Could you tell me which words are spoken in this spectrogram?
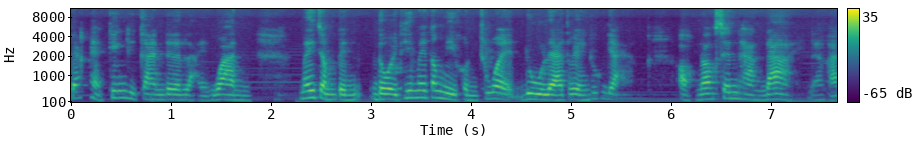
backpacking คือการเดินหลายวัน ไม่จำเป็นโดยที่ไม่ต้องมีคนช่วย ดูแลตัวเองทุกอย่าง ออกนอกเส้นทางได้นะคะ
